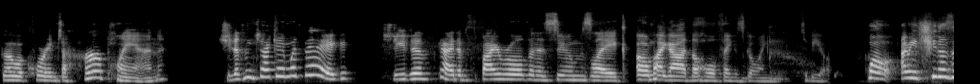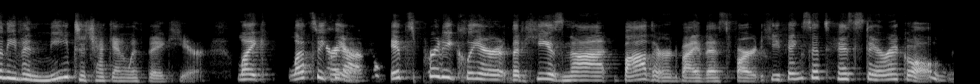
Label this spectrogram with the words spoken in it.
go according to her plan. She doesn't check in with Big. She just kind of spirals and assumes, like, oh my God, the whole thing's going to be over. Well, I mean, she doesn't even need to check in with Big here. Like, let's be Fair clear. Enough. It's pretty clear that he is not bothered by this fart. He thinks it's hysterical.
